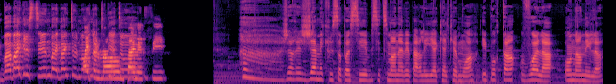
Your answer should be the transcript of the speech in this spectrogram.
bye bye, Christine. Bye bye, tout le monde. Bye, tout le monde. Bye, merci. Ah. J'aurais jamais cru ça possible si tu m'en avais parlé il y a quelques mois, et pourtant, voilà, on en est là.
